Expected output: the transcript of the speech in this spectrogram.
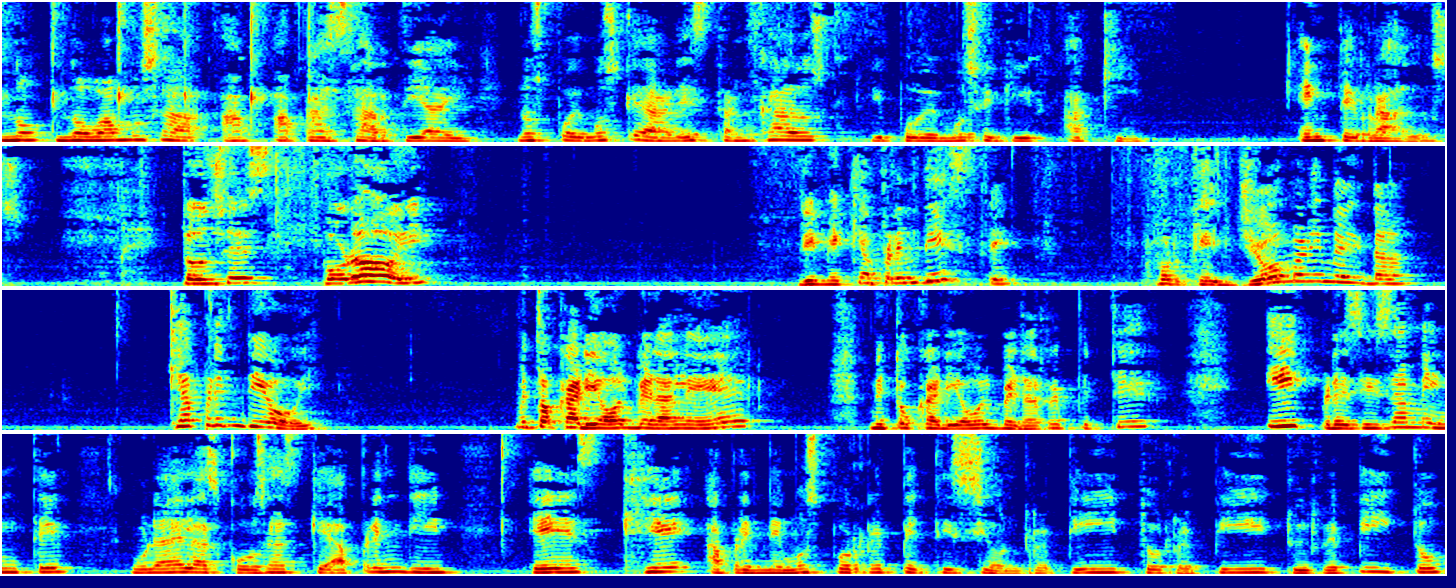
no, no vamos a, pasar de ahí. Nos podemos quedar estancados y podemos seguir aquí, enterrados. Entonces, por hoy, dime qué aprendiste. Porque yo, Marimelda, ¿qué aprendí hoy? Me tocaría volver a leer, me tocaría volver a repetir. Y precisamente una de las cosas que aprendí es que aprendemos por repetición, repito, repito y repito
